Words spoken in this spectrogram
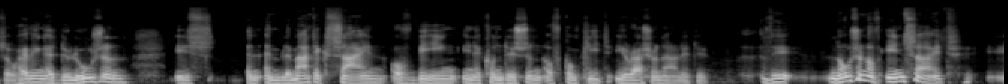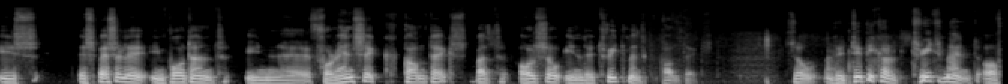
So having a delusion is an emblematic sign of being in a condition of complete irrationality. The notion of insight is especially important in forensic context, but also in the treatment context. So the typical treatment of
